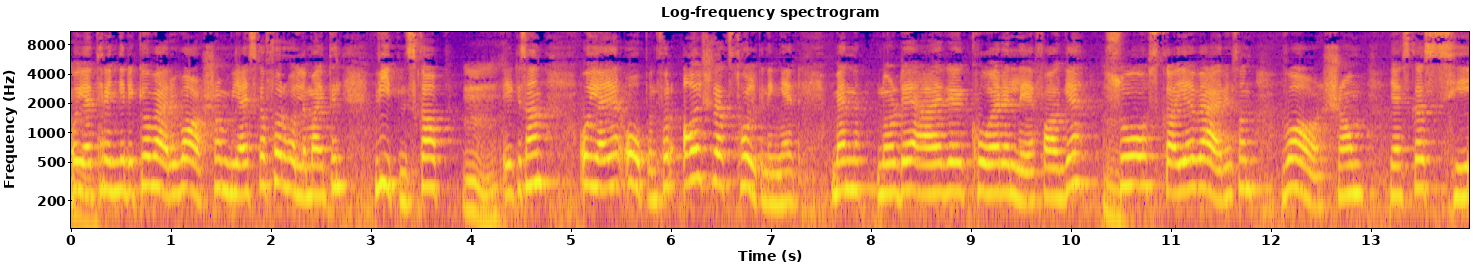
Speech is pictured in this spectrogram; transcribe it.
og jeg trenger ikke å være varsom. Jeg skal forholde meg til vitenskap. Ikke sant? Og jeg er åpen for all slags tolkninger. Men når det er KRLE-faget, så skal jeg være sånn varsom. Jeg skal se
